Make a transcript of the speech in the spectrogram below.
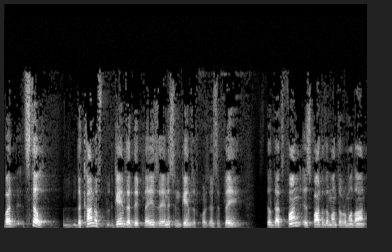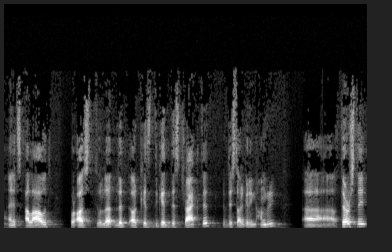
But still, the kind of games that they play is the innocent games, of course, innocent playing. Still, that fun is part of the month of Ramadan, and it's allowed for us to let, let our kids get distracted if they start getting hungry, uh, thirsty.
